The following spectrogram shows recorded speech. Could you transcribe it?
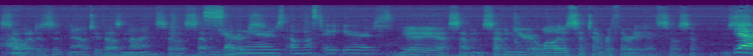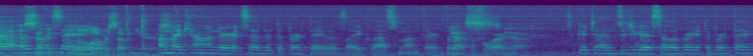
So Wow. what is it now? 2009. So seven, Seven years. years, almost eight years. Yeah, yeah. Seven, seven year. Well, it was September 30th. So, Yeah, I was gonna say, a little over seven years. On my calendar, it said that the birthday was like last month or the yes. month before. Yeah. It's a good times. Did you guys celebrate the birthday?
